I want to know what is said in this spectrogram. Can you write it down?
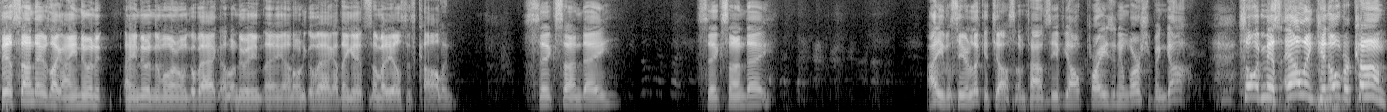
Fifth Sunday was like, I ain't doing it. I ain't doing it no more. I don't want to go back. I don't do anything. I don't want to go back. I think it's somebody else's calling. Sixth Sunday. Sixth Sunday. I even see her look at y'all sometimes, see if y'all praising and worshiping God. So if Miss Ellen can overcome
